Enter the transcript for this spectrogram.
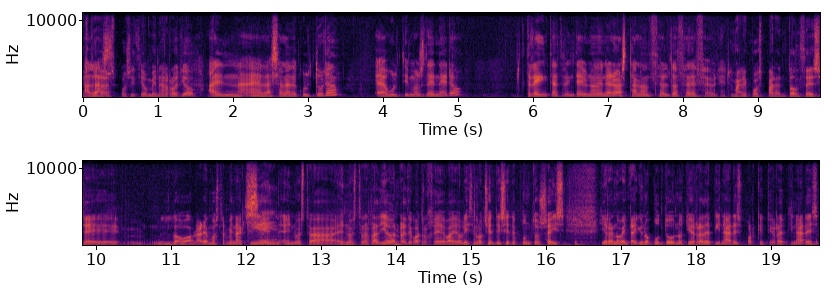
A las- exposición viene a rollo. en, en la sala de cultura, a últimos de enero, 30, 31 de enero hasta el 11 o el 12 de febrero. Vale, pues para entonces eh, lo hablaremos también aquí Sí. en, en nuestra, en nuestra radio, en Radio 4G Valladolid, en el 87.6 y en el 91.1 Tierra de Pinares, porque Tierra de Pinares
